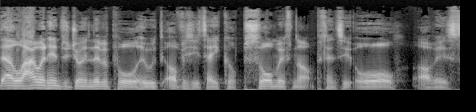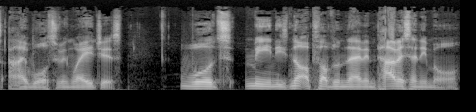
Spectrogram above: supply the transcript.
allowing him to join Liverpool, who would obviously take up some, if not potentially all, of his eye-watering wages, would mean he's not a problem there in Paris anymore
